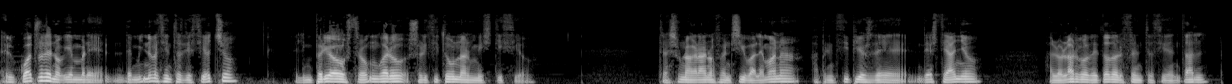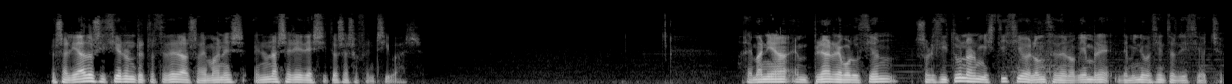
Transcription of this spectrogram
El 4 de noviembre de 1918, el Imperio Austrohúngaro solicitó un armisticio. Tras una gran ofensiva alemana, a principios de, este año, a lo largo de todo el frente occidental, los aliados hicieron retroceder a los alemanes en una serie de exitosas ofensivas. Alemania, en plena revolución, solicitó un armisticio el 11 de noviembre de 1918,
